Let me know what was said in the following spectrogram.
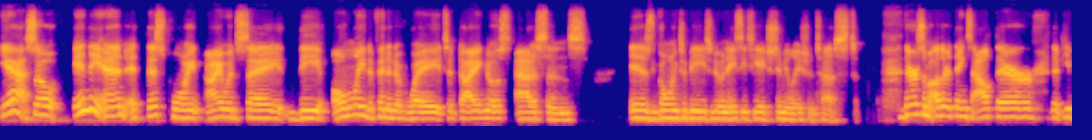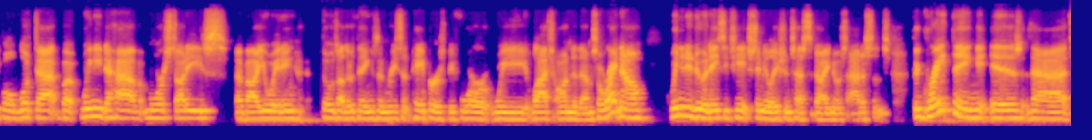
Yeah. So, in the end, at this point, I would say the only definitive way to diagnose Addison's is going to be to do an ACTH stimulation test there are some other things out there that people have looked at, but we need to have more studies evaluating those other things in recent papers before we latch onto them. So, right now, we need to do an ACTH stimulation test to diagnose Addison's. The great thing is that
